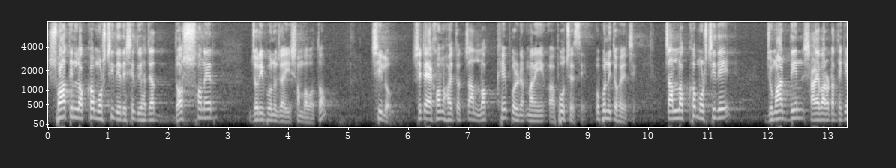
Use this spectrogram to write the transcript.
সোয়া তিন লক্ষ মসজিদ এদেশে দুই হাজার দশ সনের জরিপ অনুযায়ী সম্ভবত ছিল। সেটা এখন হয়তো চার লক্ষে পরিণা- মানে পৌঁছেছে, উপনীত হয়েছে। চার লক্ষ মসজিদে জুমার দিন সাড়ে বারোটা থেকে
